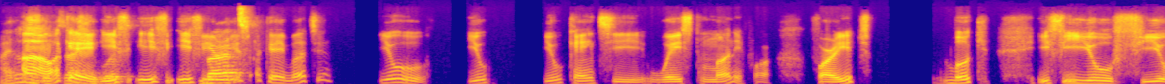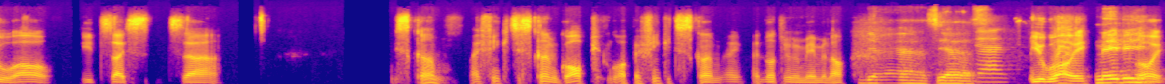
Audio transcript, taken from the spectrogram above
I don't know. Oh, okay. If if if you but, okay, but you you you can't waste money for for each Book if you feel oh it's a it's a Scam. I think it's scam. Golpe. Golpe. I think it's scam. I, I don't remember now. Yes, yes. yes. You go away. Maybe. Go away.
